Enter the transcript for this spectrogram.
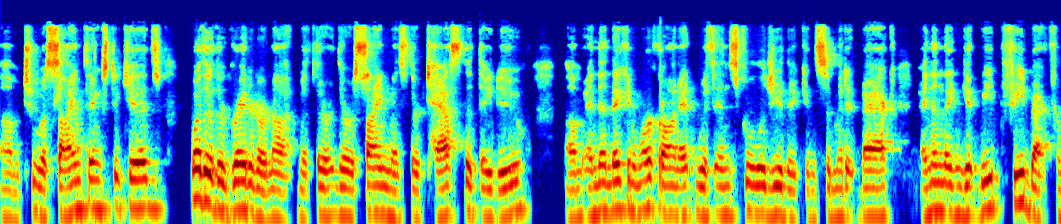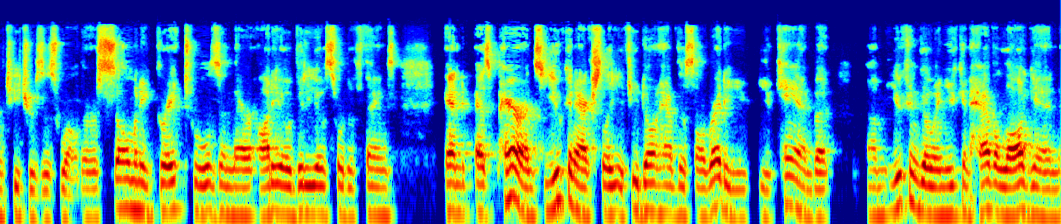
um, to assign things to kids, whether they're graded or not, but they're, they're assignments, they're tasks that they do. Um, and then they can work on it within Schoology. They can submit it back, and then they can get feedback from teachers as well. There are so many great tools in there, audio, video sort of things. And as parents, you can actually, if you don't have this already, you, you can, but um, you can go and you can have a login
